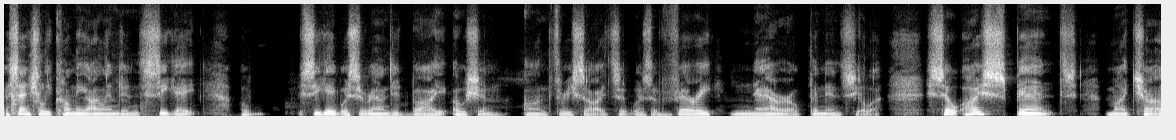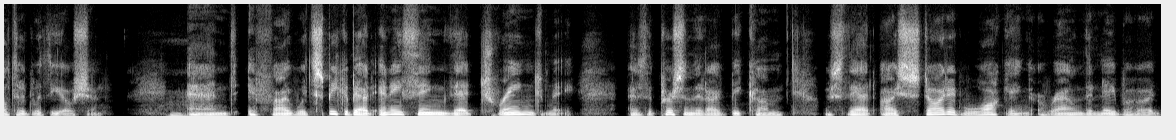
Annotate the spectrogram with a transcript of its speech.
essentially Coney Island and Seagate, uh, Seagate was surrounded by ocean on three sides. It was a very narrow peninsula. So I spent my childhood with the ocean. Hmm. And if I would speak about anything that trained me as the person that I've become, was that I started walking around the neighborhood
